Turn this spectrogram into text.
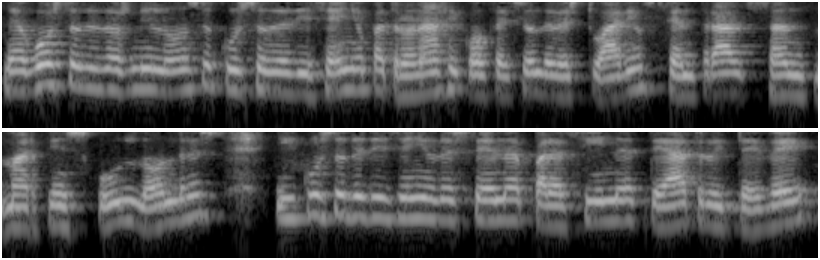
en agosto de 2011, curso de diseño, patronaje y confección de vestuario, Central St. Martin School, Londres, y curso de diseño de escena para cine, teatro y TV,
